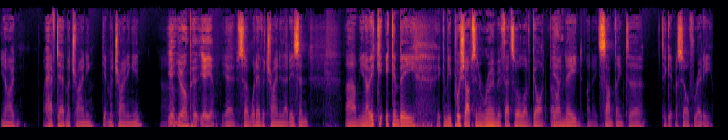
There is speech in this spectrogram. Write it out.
you know I, I have to have my training, get my training in. Um, yeah, your own. Per- yeah, yeah. yeah. So whatever training that is, and um, you know, it it can be it can be push ups in a room if that's all I've got, but Yeah. I need I need something to to get myself ready,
